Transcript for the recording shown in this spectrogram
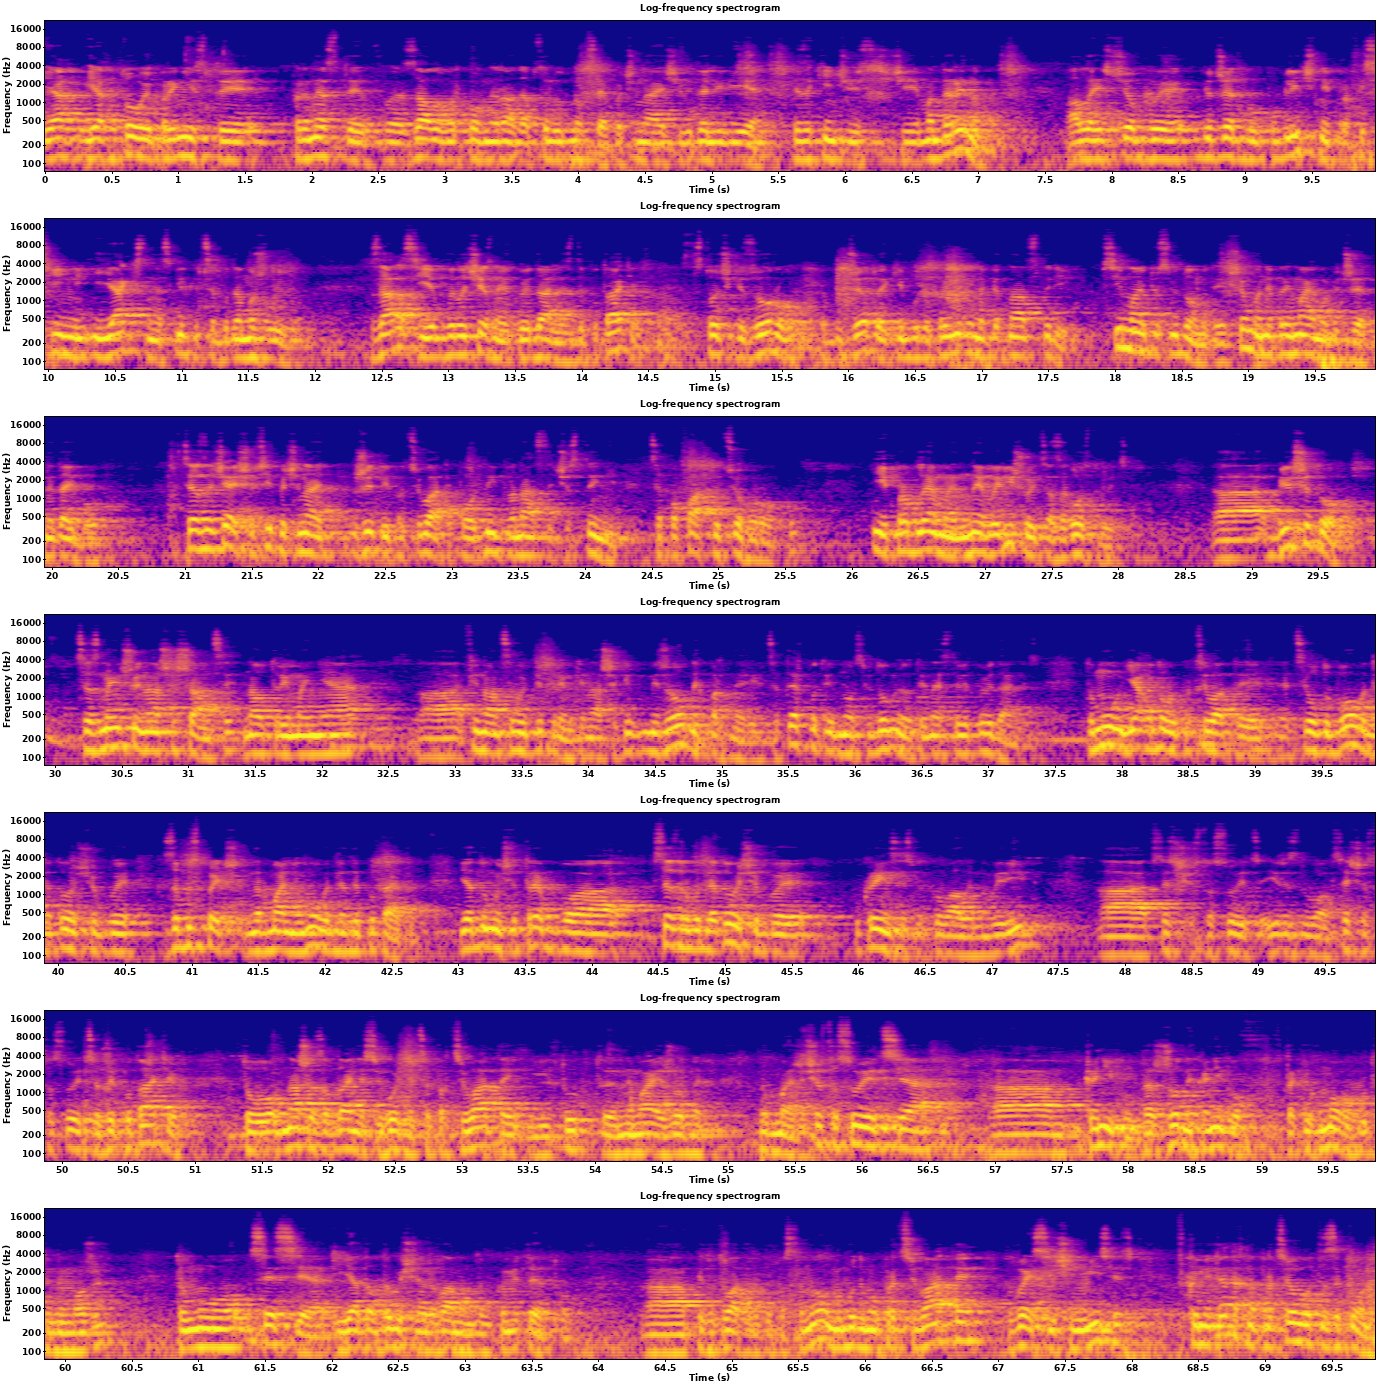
Я, я готовий принести, принести в залу Верховної Ради абсолютно все, починаючи від олів'є і закінчуючи мандаринами, але щоб бюджет був публічний, професійний і якісний, наскільки це буде можливо. Зараз є величезна відповідальність депутатів з точки зору бюджету, який буде прийнятий на 15 рік. Всі мають усвідомити, якщо ми не приймаємо бюджет, не дай Бог, це означає, що всі починають жити і працювати по одній 12 частині. Це по факту цього року. І проблеми не вирішуються, загострюються. А, Більше того, це зменшує наші шанси на отримання фінансової підтримки наших міжнародних партнерів. Це теж потрібно усвідомлювати і нести відповідальність. Тому я готовий працювати цілодобово для того, щоб забезпечити нормальні умови для депутатів. Я думаю, що треба все зробити для того, щоб українці святкували новий рік. А все, що стосується і Різдва, все, що стосується депутатів, то наше завдання сьогодні це працювати, і тут немає жодних обмежень. Що стосується канікул, та жодних канікул в таких умовах бути не може. Тому сесія, я дав доручення регламентному комітету підготувати таку постанову. Ми будемо працювати весь січень місяць в комітетах напрацьовувати закони.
